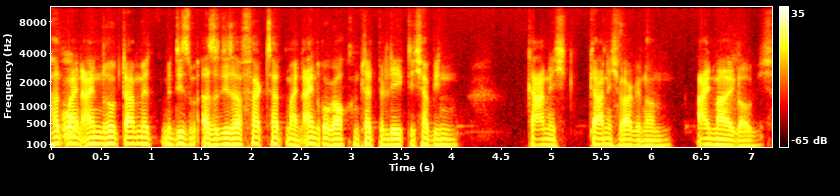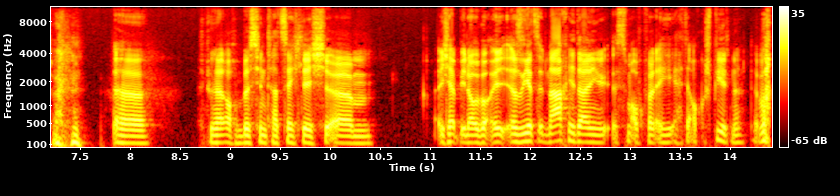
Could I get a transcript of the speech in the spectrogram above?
hat Oh. meinen Eindruck damit, mit diesem, also dieser Fakt hat meinen Eindruck auch komplett belegt. Ich habe ihn gar nicht, gar nicht wahrgenommen. Einmal, glaube ich. äh, ich bin halt auch ein bisschen tatsächlich, ähm, ich habe ihn auch über, also jetzt im Nachhinein ist mir aufgefallen, ey, er hat ja auch gespielt, ne? Der war,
